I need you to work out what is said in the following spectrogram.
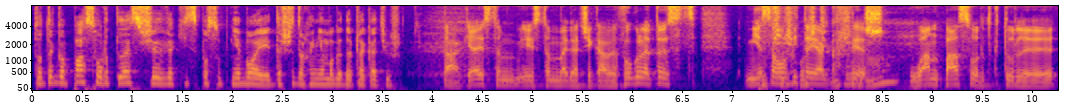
to tego passwordless się w jakiś sposób nie boję i też się trochę nie mogę doczekać już. Tak, ja jestem, jestem mega ciekawy. W ogóle to jest niesamowite, jak naszej, wiesz, One Password, który,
